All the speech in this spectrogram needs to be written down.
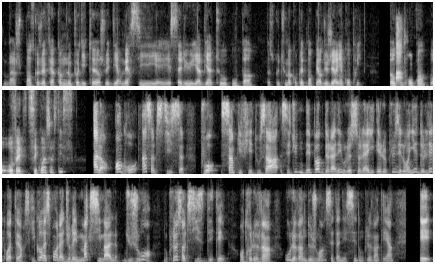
Ben, je pense que je vais faire comme nos auditeurs, je vais dire merci et salut et à bientôt ou pas, parce que tu m'as complètement perdu, j'ai rien compris. Donc ah. je reprends. Au, fait, c'est quoi un solstice? Alors, en gros, un solstice, pour simplifier tout ça, c'est une époque de l'année où le Soleil est le plus éloigné de l'équateur, ce qui correspond à la durée maximale du jour, donc le solstice d'été, entre le 20 ou le 22 juin, cette année c'est donc le 21, et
